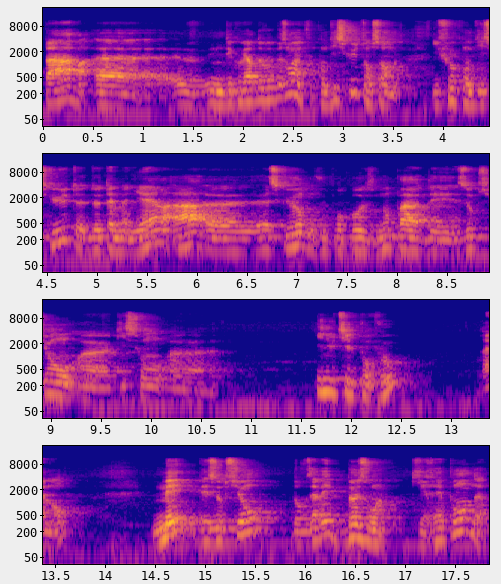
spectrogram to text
par euh, une découverte de vos besoins. Il faut qu'on discute ensemble. Il faut qu'on discute de telle manière à euh, est-ce qu'on vous propose non pas des options qui sont inutiles pour vous, vraiment, mais des options dont vous avez besoin qui répondent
